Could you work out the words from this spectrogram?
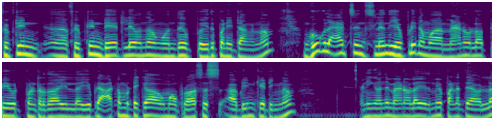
ஃபிஃப்டீன் ஃபிஃப்டீன் டேட்லேயே வந்து அவங்க வந்து இப்போ இது பண்ணிட்டாங்கன்னா கூகுள் ஆட்ஸின்ஸ்லேருந்து எப்படி நம்ம மேனுவலாக பே அவுட் பண்ணுறதா இல்லை எப்படி ஆட்டோமேட்டிக்காக ஆகுமா ப்ராசஸ் அப்படின்னு கேட்டிங்கன்னா நீங்கள் வந்து மேனுவலாக எதுவுமே பண்ண தேவையில்ல.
